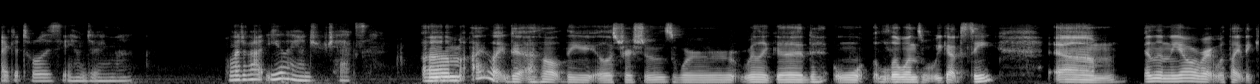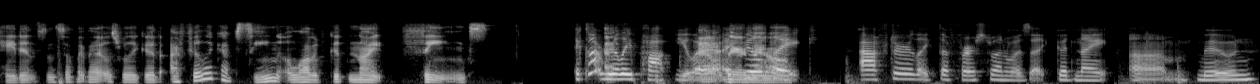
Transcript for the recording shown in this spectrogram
I could totally see him doing that. What about you, Andrew Jackson? Um, I liked it. I thought the illustrations were really good. The ones we got to see. Um, And then y'all were right with like the cadence and stuff like that. It was really good. I feel like I've seen a lot of good night things. It got really popular. Out I feel now. like after like the first one was at Goodnight um, Moon,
